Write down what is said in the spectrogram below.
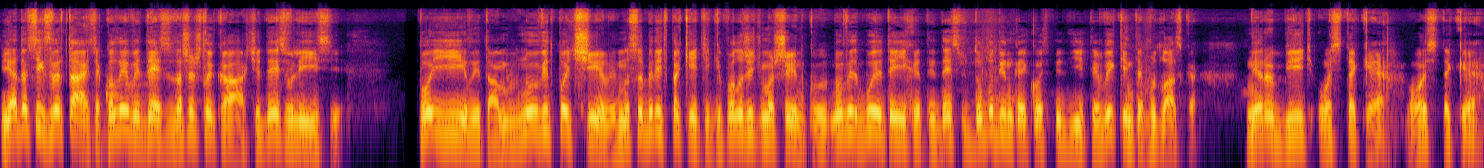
Я до всіх звертаюся, коли ви десь на шашликах чи десь в лісі, поїли там, ну відпочили, ну соберіть пакетики, положіть в машинку, ну ви будете їхати, десь до будинку якогось під'їдьте, викиньте, будь ласка. Не робіть ось таке, ось таке.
